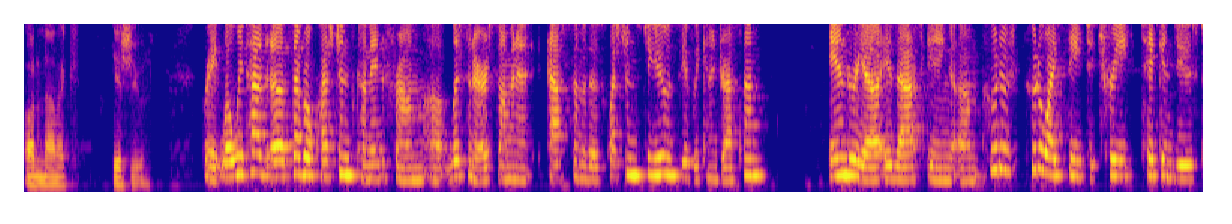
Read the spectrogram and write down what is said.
autonomic issue. Great. Well, we've had uh, several questions come in from uh, listeners, so I'm going to ask some of those questions to you and see if we can address them. Andrea is asking, um, who do who do I see to treat tick-induced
